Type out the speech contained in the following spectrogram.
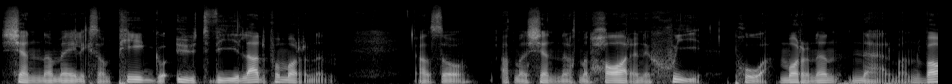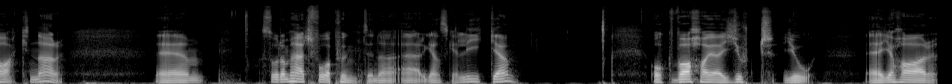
känna mig liksom pigg och utvilad på morgonen. Alltså att man känner att man har energi på morgonen när man vaknar. Ehm, så de här två punkterna är ganska lika. Och vad har jag gjort? Jo, eh, jag har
